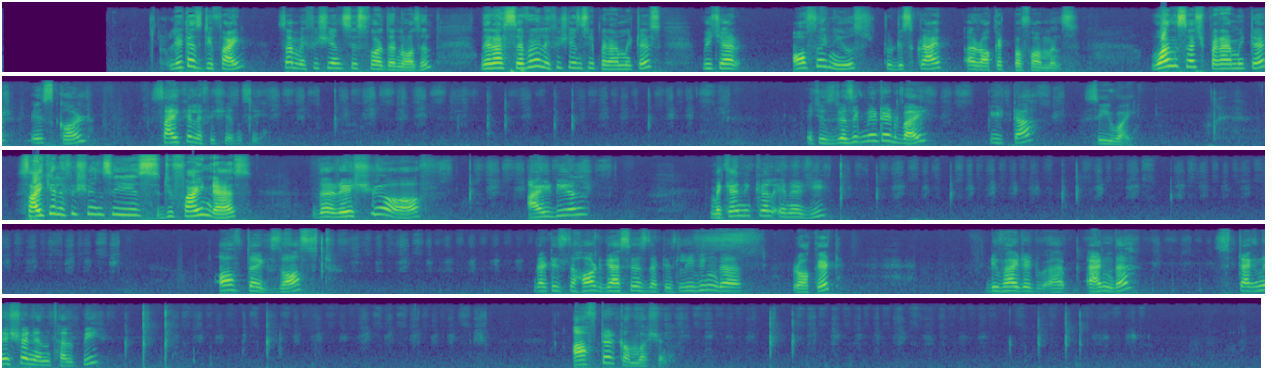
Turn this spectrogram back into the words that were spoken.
let us define some efficiencies for the nozzle. There are several efficiency parameters which are often used to describe a rocket performance. One such parameter is called cycle efficiency. which is designated by eta C y. Cycle efficiency is defined as the ratio of ideal mechanical energy of the exhaust that is the hot gases that is leaving the rocket divided by, and the stagnation enthalpy after combustion.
